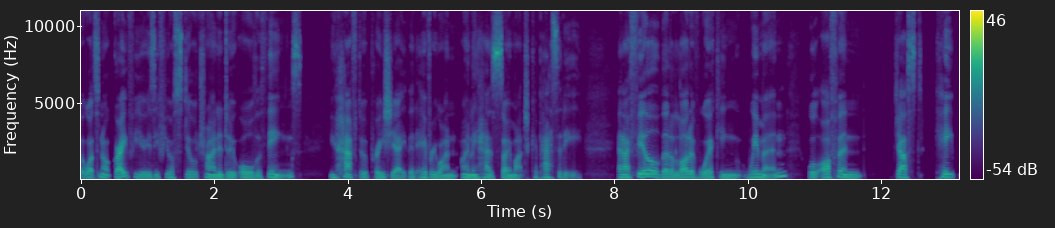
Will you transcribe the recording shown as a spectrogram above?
But what's not great for you is if you're still trying to do all the things, you have to appreciate that everyone only has so much capacity. And I feel that a lot of working women will often just keep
